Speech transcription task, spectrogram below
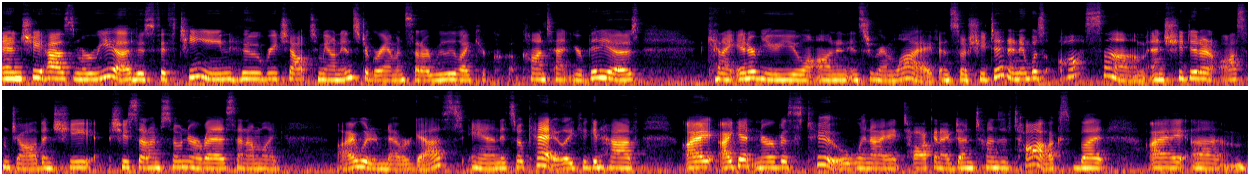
And she has Maria, who's 15, who reached out to me on Instagram and said, I really like your content, your videos can I interview you on an Instagram live? And so she did and it was awesome. And she did an awesome job and she she said I'm so nervous and I'm like I would have never guessed and it's okay. Like you can have I I get nervous too when I talk and I've done tons of talks, but I um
